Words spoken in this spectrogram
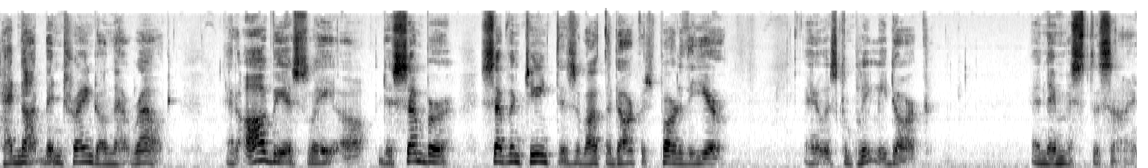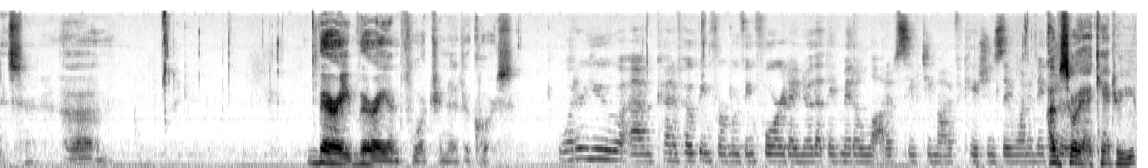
had not been trained on that route. And obviously, uh, December 17th is about the darkest part of the year. And it was completely dark. And they missed the signs. Um, very, very unfortunate, of course. What are you um, kind of hoping for moving forward? I know that they've made a lot of safety modifications. They want to make I'm sure. sorry, I can't hear you.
